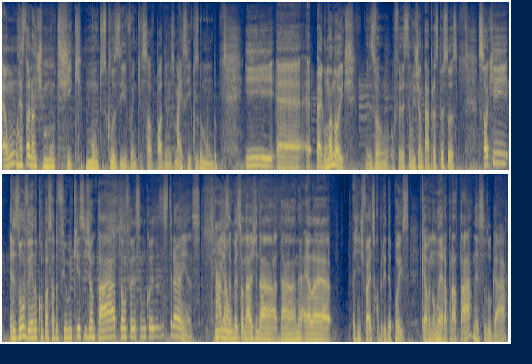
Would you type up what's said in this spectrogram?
é um restaurante muito chique, muito exclusivo, em que só podem os mais ricos do mundo. E é, é, pega uma noite. Eles vão oferecer um jantar para as pessoas. Só que eles vão vendo com o passar do filme que esse jantar estão oferecendo coisas estranhas. Ah, e não. essa personagem da, da Ana, ela. A gente vai descobrir depois que ela não era pra estar nesse lugar.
